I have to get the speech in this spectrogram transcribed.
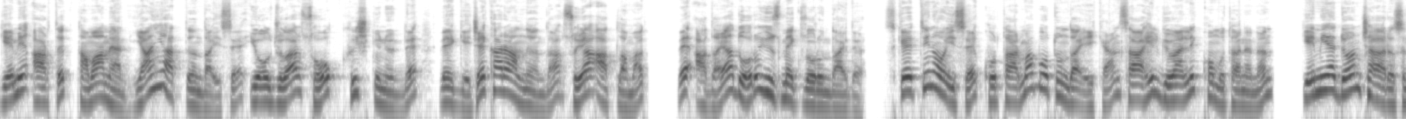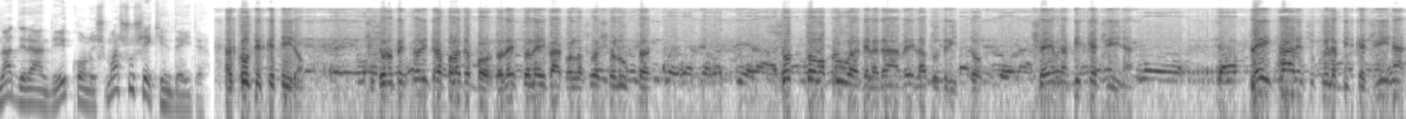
Gemi artık tamamen yan yattığında ise yolcular soğuk kış gününde ve gece karanlığında suya atlamak ve adaya doğru yüzmek zorundaydı. Schettino ise kurtarma botunda iken sahil güvenlik komutanının gemiye dön çağrısına direndiği konuşma şu şekildeydi. Ascolti Schettino, ci sono persone intrappolate a bordo, adesso lei va con la sua scialuppa sotto la prua della nave, lato dritto, c'è una sale su quella biscaggina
